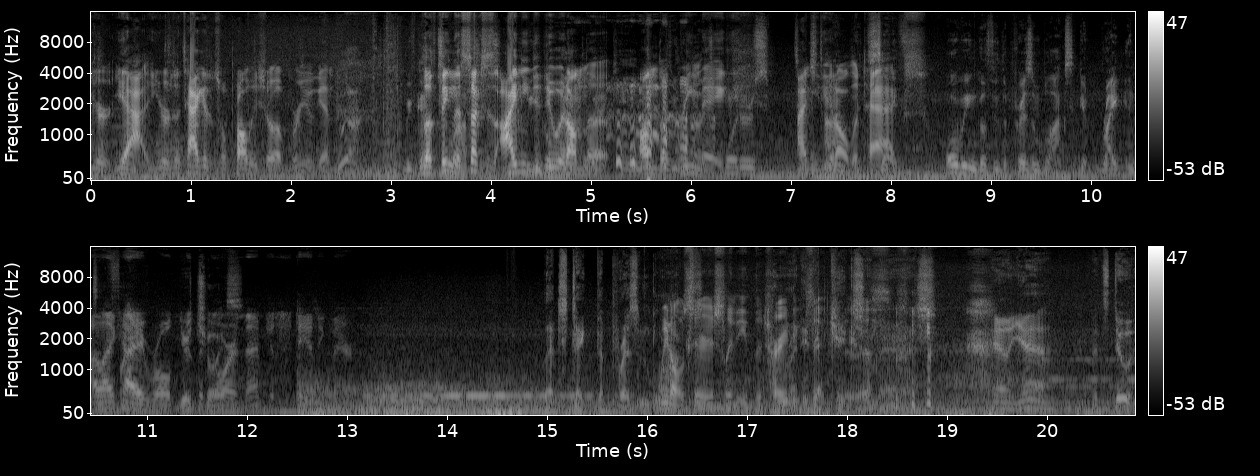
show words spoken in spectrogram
your yeah, your antagonists will probably show up for you again. The thing that sucks is I need to do it on the on the remake. I need to get all the tags. Or we can go through the prison blocks and get right into I like the fight. how I rolled through Your the choice. door and I'm just standing there. Let's take the prison blocks. We don't seriously need the training section of this. Hell yeah. Let's do it.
